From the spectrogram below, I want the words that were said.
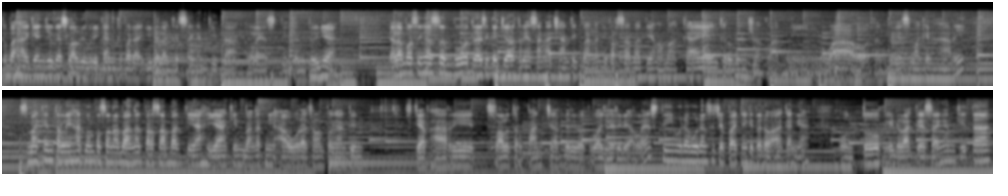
kebahagiaan juga selalu diberikan kepada idola kesayangan kita, Lesti tentunya. Dalam postingan tersebut, Lesti Kejora terlihat sangat cantik banget di persahabat yang memakai kerudung coklat nih. Wow, tentunya semakin hari semakin terlihat mempesona banget persahabat ya. Yakin banget nih aura calon pengantin setiap hari selalu terpancar dari rot wajah dari Lesti. Mudah-mudahan secepatnya kita doakan ya untuk idola kesayangan kita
